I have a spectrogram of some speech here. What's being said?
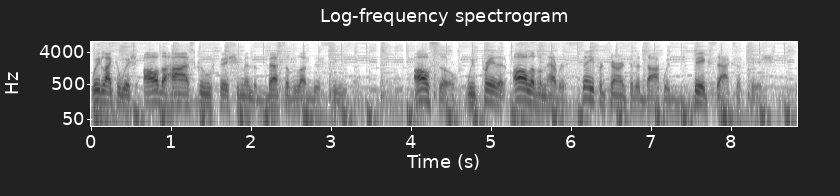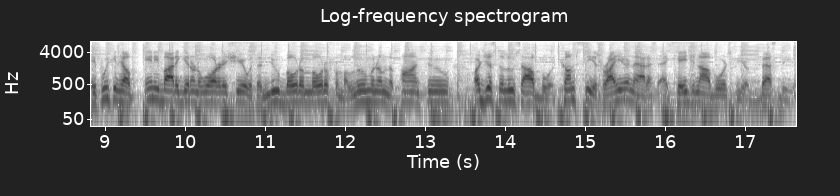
we'd like to wish all the high school fishermen the best of luck this season. Also, we pray that all of them have a safe return to the dock with big sacks of fish. If we can help anybody get on the water this year with a new boat or motor from aluminum to pontoon or just a loose outboard, come see us right here in Addis at Cajun Outboards for your best deal.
